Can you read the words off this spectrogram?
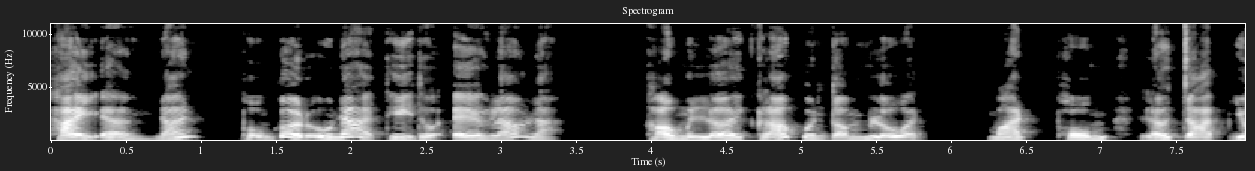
ถ้าอย่างนั้น ผมก็รู้หน้าที่ตัวเองแล้วล่ะ เข้ามาเลยครับคุณตำรวจ มัดผมแล้วจับโย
